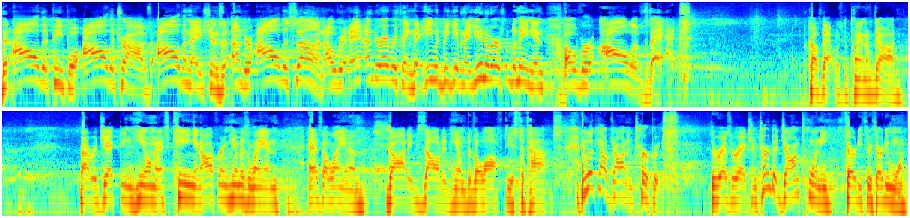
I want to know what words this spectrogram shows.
That all the people, all the tribes, all the nations, under all the sun, over, eh, under everything, that he would be given a universal dominion over all of that. Because that was the plan of God. By rejecting him as king and offering him as land as a lamb, God exalted him to the loftiest of heights. And look how John interprets the resurrection. Turn to John 20, 30 through 31.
